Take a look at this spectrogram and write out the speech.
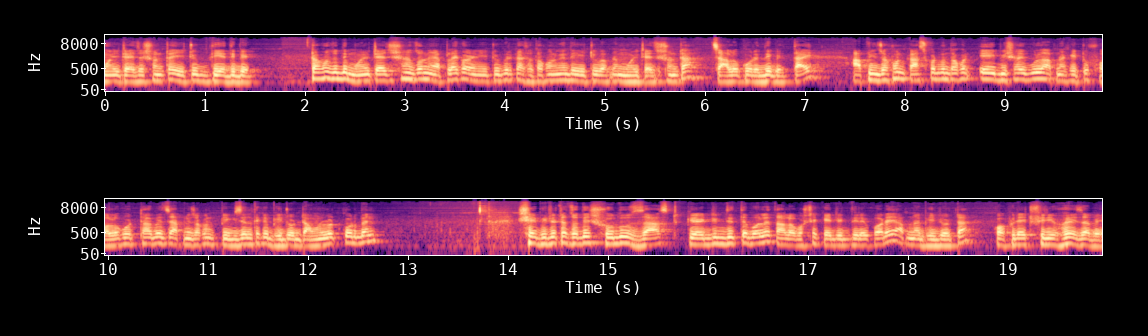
মনিটাইজেশনটা ইউটিউব দিয়ে দিবে। তখন যদি মনিটাইজেশনের জন্য অ্যাপ্লাই করেন ইউটিউবের কাছে, তখন কিন্তু ইউটিউব আপনার মনিটাইজেশনটা চালু করে দেবে। তাই আপনি যখন কাজ করবেন, তখন এই বিষয়গুলো আপনাকে একটু ফলো করতে হবে যে আপনি যখন পিকজেল থেকে ভিডিও ডাউনলোড করবেন, সেই ভিডিওটা যদি শুধু জাস্ট ক্রেডিট দিতে বলে, তাহলে অবশ্যই ক্রেডিট দিলে পরে আপনার ভিডিওটা কপিরাইট ফ্রি হয়ে যাবে।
